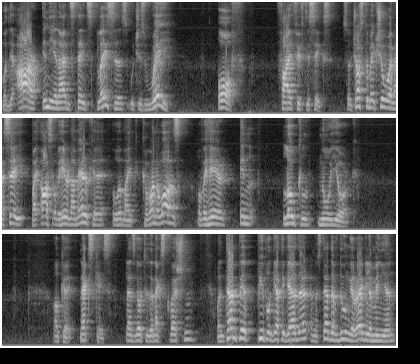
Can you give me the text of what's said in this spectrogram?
But there are in the United States places which is way off 556. So just to make sure when I say by us over here in America, where my kavana was, over here in local New York. Okay, next case. Let's go to the next question. When 10 people get together, and instead of doing a regular minyan,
